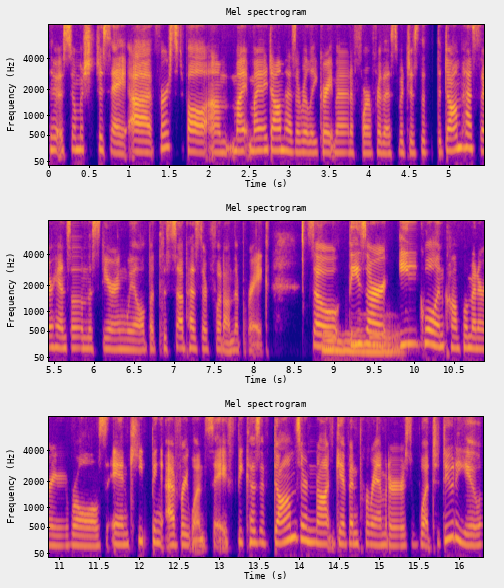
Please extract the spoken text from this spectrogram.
there's so much to say. Uh, first of all, um, my my dom has a really great metaphor for this, which is that the dom has their hands on the steering wheel, but the sub has their foot on the brake. So Ooh. these are equal and complementary roles in keeping everyone safe. Because if DOMs are not given parameters of what to do to you,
